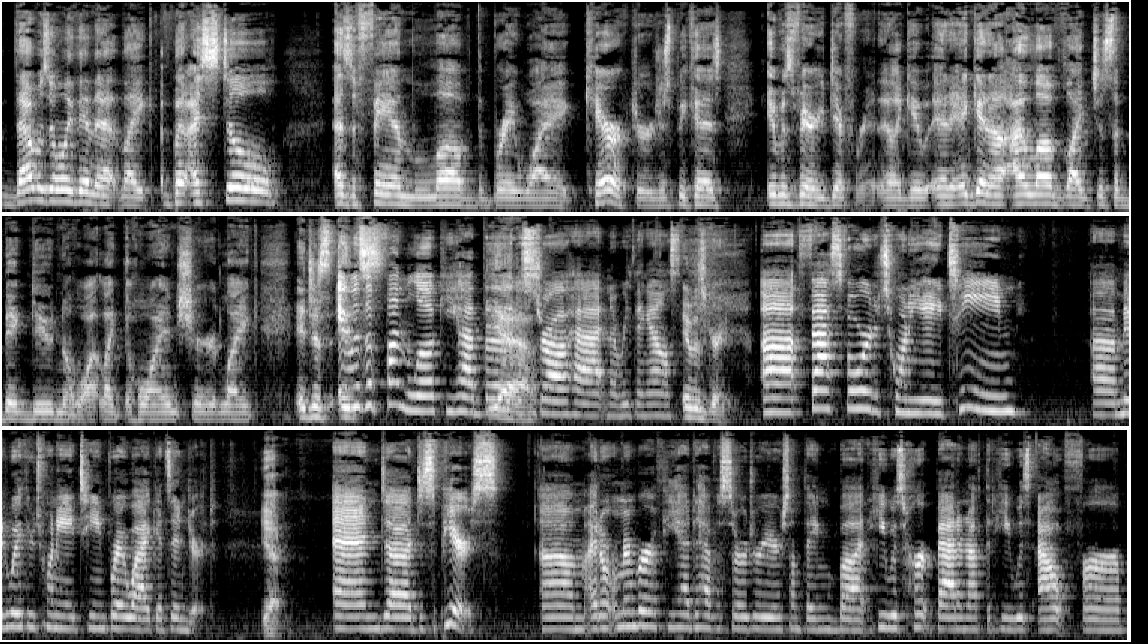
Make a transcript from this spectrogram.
That was the only thing that like, but I still, as a fan, loved the Bray Wyatt character just because it was very different. Like, it, and again, I, I love like just a big dude in a like the Hawaiian shirt. Like, it just It was a fun look. He had the, Yeah. the straw hat and everything else. It was great. Uh, fast forward to 2018, uh, midway through 2018, Bray Wyatt gets injured Yeah, and uh, disappears. Um, I don't remember if he had to have a surgery or something, but he was hurt bad enough that he was out for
